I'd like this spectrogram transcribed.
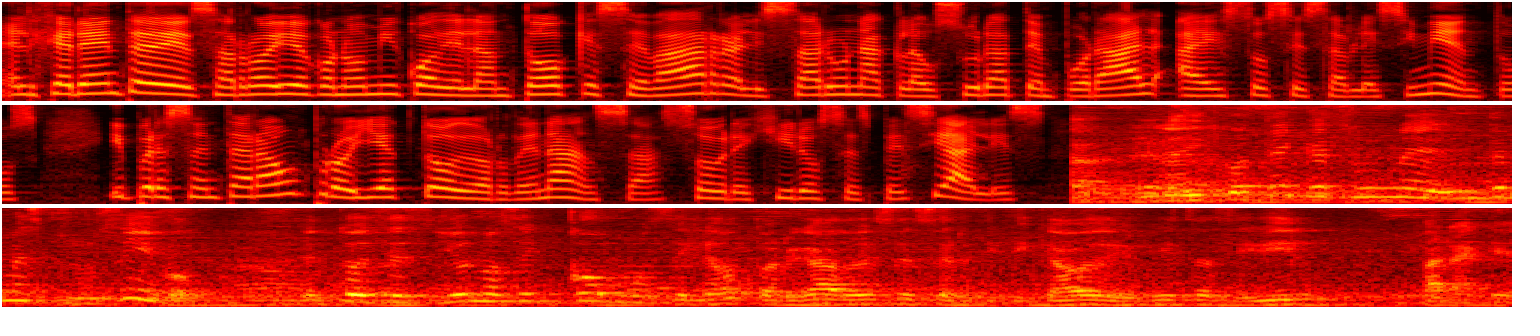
El gerente de Desarrollo Económico adelantó que se va a realizar una clausura temporal a estos establecimientos y presentará un proyecto de ordenanza sobre giros especiales. La discoteca es un, tema exclusivo, entonces yo no sé cómo se le ha otorgado ese certificado de defensa civil para que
